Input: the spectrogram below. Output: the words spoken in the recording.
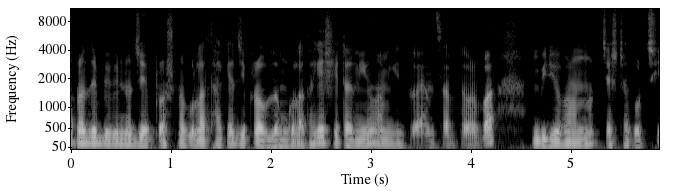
আপনাদের বিভিন্ন যে প্রশ্নগুলো থাকে, যে প্রবলেমগুলো থাকে, সেটা নিয়েও আমি কিন্তু অ্যান্সার দেওয়ার বা ভিডিও বানানোর চেষ্টা করছি।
